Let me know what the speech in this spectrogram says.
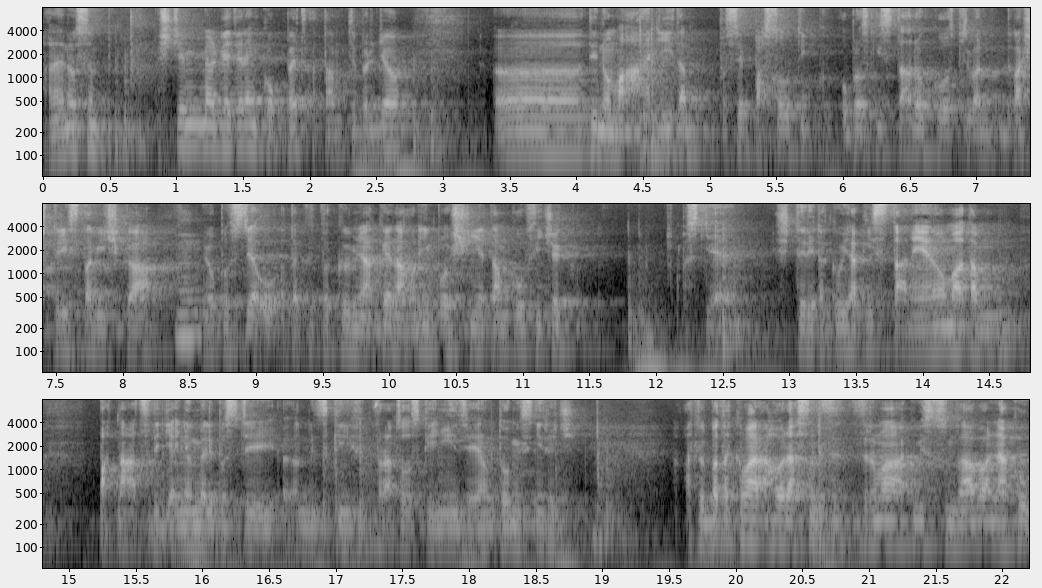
a najednou jsem ještě měl vidět jeden kopec a tam ty brďo, uh, ty nomádi, tam prostě pasou ty obrovský stádo kost, třeba dva, čtyři stavíčka, hmm. jo, prostě a tak, takovým nějaké náhodní plošině, tam kousíček, prostě čtyři takový nějaký stany jenom a tam 15 lidí, jenom měli prostě anglický, francouzský nic, jenom to místní řeči. A to byla taková náhoda, jsem si zrovna jako jsem dával nějakou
